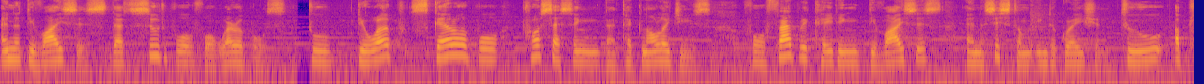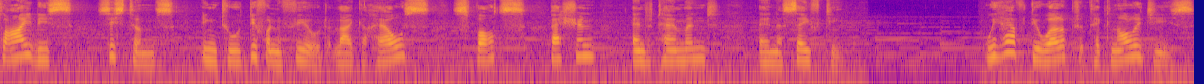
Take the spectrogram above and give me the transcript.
and devices that's suitable for wearables to develop scalable processing technologies for fabricating devices and system integration to apply these systems into different fields like health, sports, fashion, entertainment, and safety. We have developed technologies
